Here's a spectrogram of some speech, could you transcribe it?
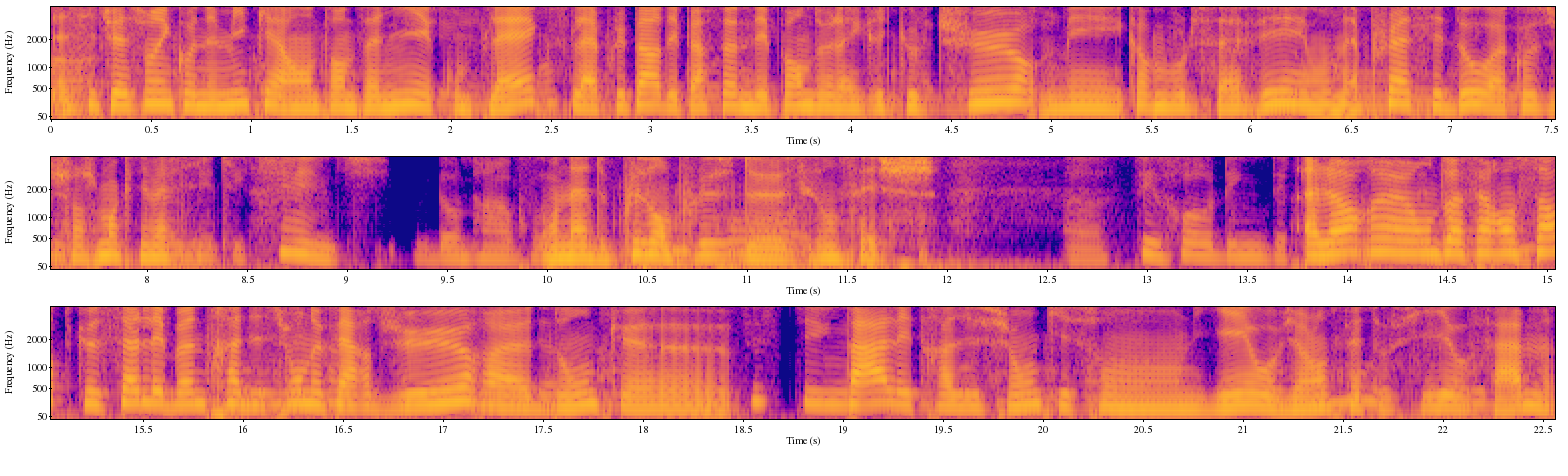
La situation économique en Tanzanie est complexe. La plupart des personnes dépendent de l'agriculture, mais comme vous le savez, on n'a plus assez d'eau à cause du changement climatique. On a de plus en plus de saisons sèches. Alors, euh, on doit faire en sorte que seules les bonnes traditions ne perdurent, euh, donc euh, pas les traditions qui sont liées aux violences faites aux filles et aux femmes.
